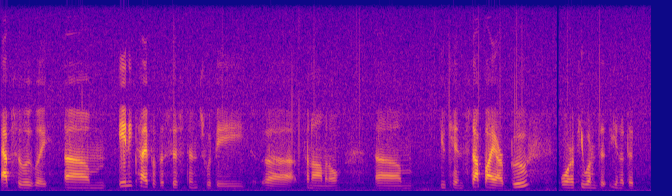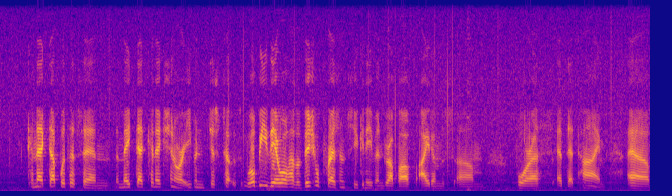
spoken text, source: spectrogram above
Absolutely. Um, any type of assistance would be uh, phenomenal. Um, you can stop by our booth, or if you wanted to, you know, to connect up with us and make that connection, or even just to, we'll be there. We'll have a visual presence. You can even drop off items um, for us at that time. Um,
